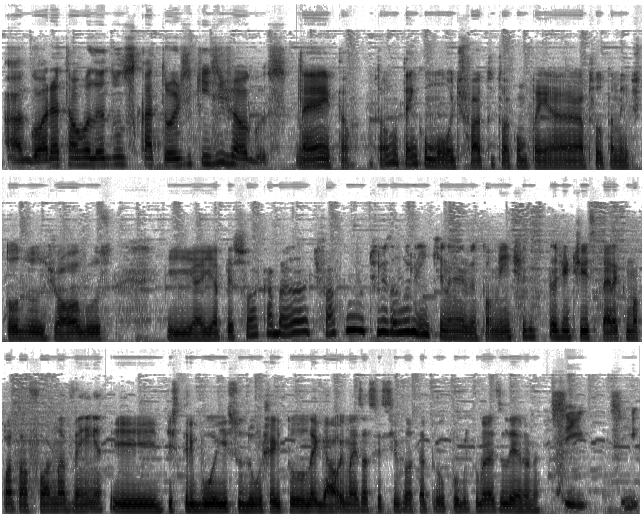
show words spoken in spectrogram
agora tá rolando uns 14, 15 jogos. É, então. Então não tem como, de fato, tu acompanhar absolutamente todos os jogos. E aí a pessoa acaba, de fato, utilizando o link, né? Eventualmente a gente espera que uma plataforma venha e distribua isso de um jeito legal e mais acessível até para o público brasileiro, né? Sim, sim.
